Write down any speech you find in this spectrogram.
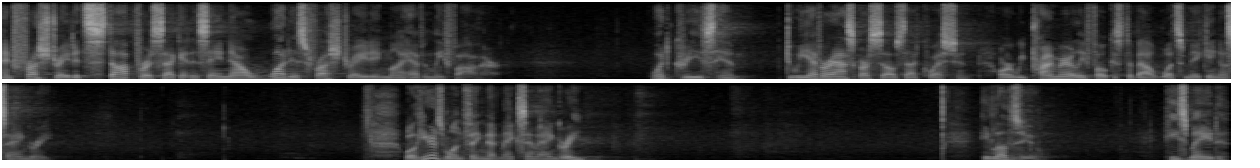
and frustrated, stop for a second and say, Now, what is frustrating my Heavenly Father? What grieves Him? Do we ever ask ourselves that question? Or are we primarily focused about what's making us angry? Well, here's one thing that makes Him angry He loves you. He's made,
